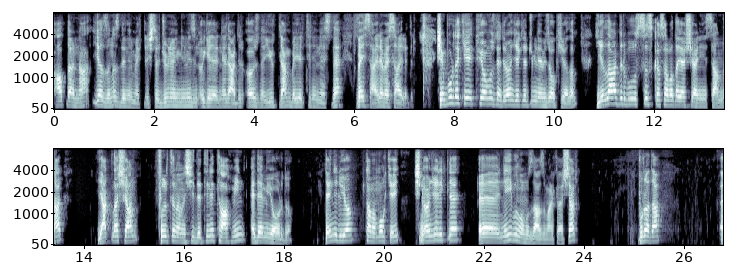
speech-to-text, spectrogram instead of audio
altlarına yazınız denilmekte. İşte cümlemizin ögeleri nelerdir? Özne, yüklem, belirtili nesne vesaire vesairedir. Şimdi buradaki tüyomuz nedir? Öncelikle cümlemizi okuyalım. Yıllardır bu ıssız kasabada yaşayan insanlar yaklaşan fırtınanın şiddetini tahmin edemiyordu. Deniliyor. Tamam okey. Şimdi öncelikle e, neyi bulmamız lazım arkadaşlar? Burada e,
